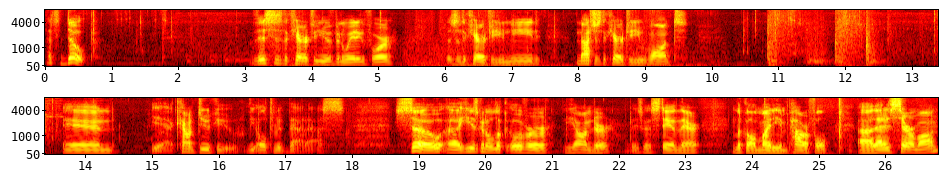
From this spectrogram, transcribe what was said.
That's dope. This is the character you've been waiting for. This is the character you need. Not just the character you want. And yeah, Count Dooku, the ultimate badass. So, uh, he is going to look over yonder. He's going to stand there and look almighty and powerful. Uh, that is Saruman.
